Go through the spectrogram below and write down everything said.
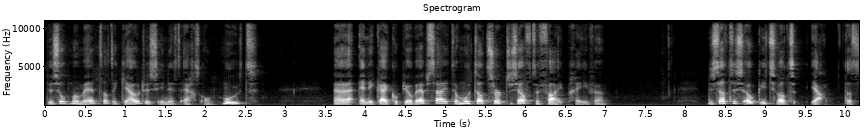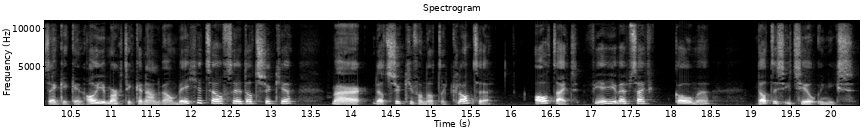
Dus op het moment dat ik jou dus in het echt ontmoet uh, en ik kijk op jouw website, dan moet dat soort dezelfde vibe geven. Dus dat is ook iets wat, ja, dat is denk ik in al je marketingkanalen wel een beetje hetzelfde, dat stukje. Maar dat stukje van dat de klanten altijd via je website komen, dat is iets heel unieks.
